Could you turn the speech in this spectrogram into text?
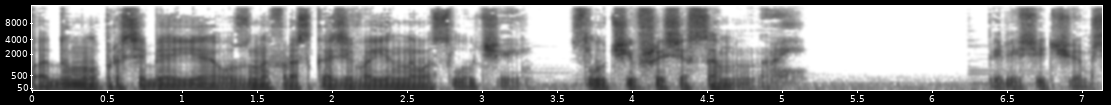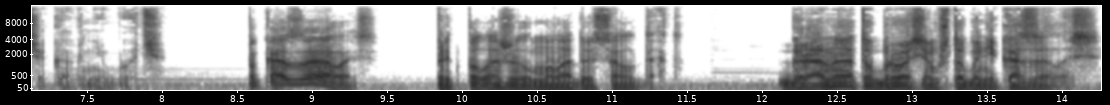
Подумал про себя я, узнав в рассказе военного случая, случившийся со мной. Пересечемся как-нибудь. «Показалось», — предположил молодой солдат. «Гранату бросим, чтобы не казалось»,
